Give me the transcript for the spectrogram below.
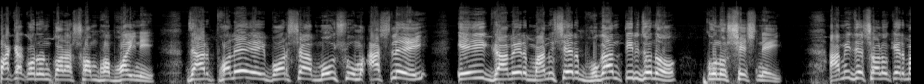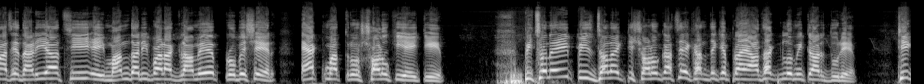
পাকাকরণ করা সম্ভব হয়নি। যার ফলে এই বর্ষা মৌসুম আসলেই এই গ্রামের মানুষের ভোগান্তির জন্য কোনো শেষ নেই। আমি যে সড়কের মাঝে দাঁড়িয়ে আছি, এই মান্দারিপাড়া গ্রামে প্রবেশের একমাত্র সড়কই এইটি। পিছনেই পিচঢালা একটি সড়ক আছে, এখান থেকে প্রায় আধা কিলোমিটার দূরে। ঠিক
